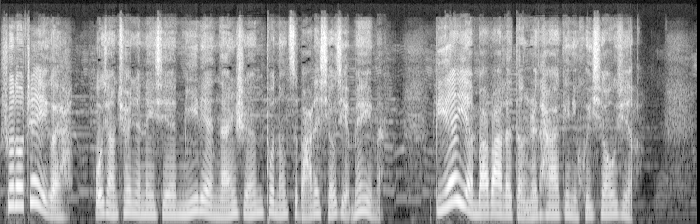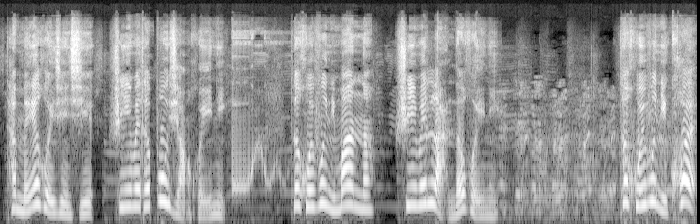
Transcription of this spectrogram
说到这个呀，我想劝劝那些迷恋男神不能自拔的小姐妹们，别眼巴巴的等着他给你回消息了。他没回信息，是因为他不想回你；他回复你慢呢，是因为懒得回你；他回复你快，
